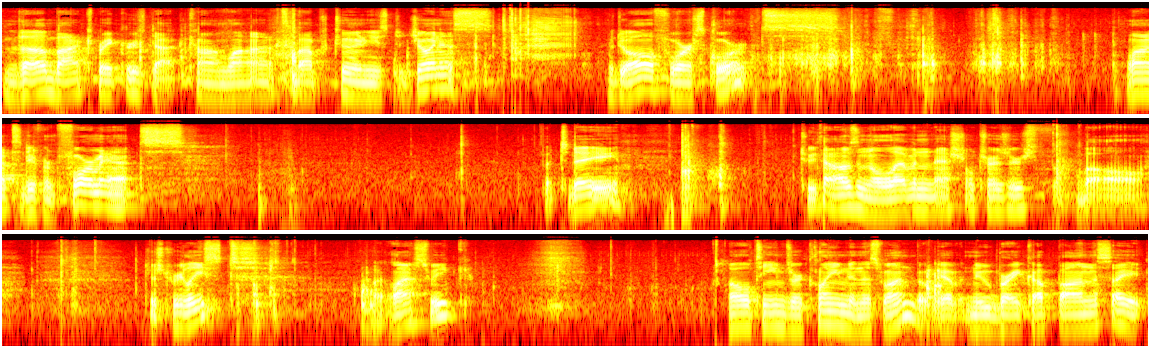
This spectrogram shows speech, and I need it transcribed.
theboxbreakers.com. Lots of opportunities to join us. We do all four sports, lots of different formats. But today, 2011 National Treasures Football. Just released last week. All teams are claimed in this one, but we have a new break up on the site.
